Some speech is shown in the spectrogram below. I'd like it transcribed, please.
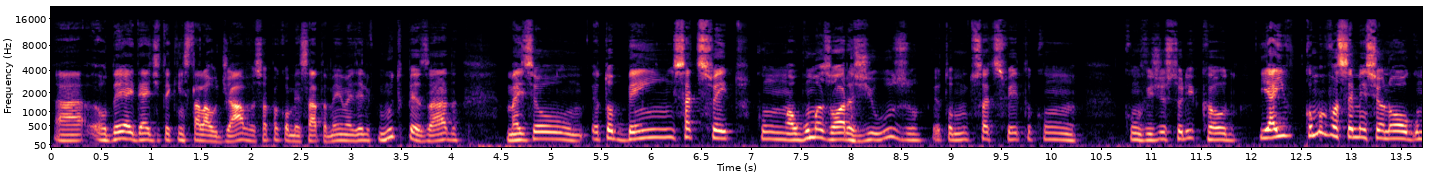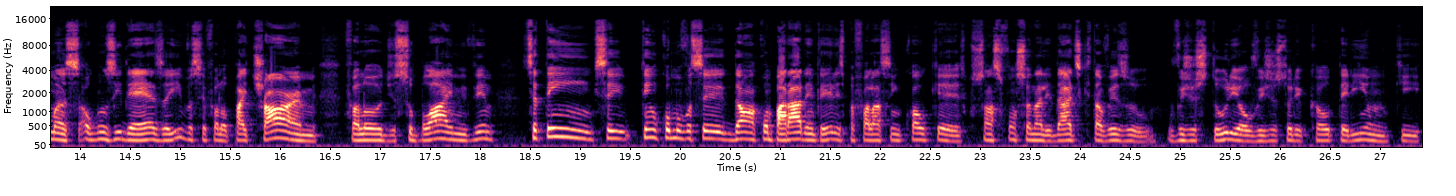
Uh, eu dei a ideia de ter que instalar o Java só para começar também, mas ele é muito pesado mas eu eu tô bem satisfeito com algumas horas de uso. Eu estou muito satisfeito com com Visual Studio Code. E aí, como você mencionou algumas alguns IDEs aí, você falou PyCharm, falou de Sublime, Vim, você tem você tem como você dar uma comparada entre eles para falar assim qual que são as funcionalidades que talvez o, o Visual Studio ou o Visual Studio Code teriam que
